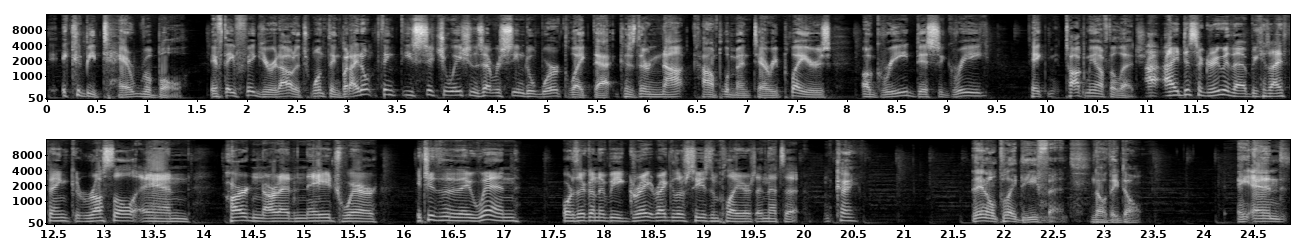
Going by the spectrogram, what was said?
it could be terrible. If they figure it out, it's one thing. But I don't think these situations ever seem to work like that because they're not complementary players. Agree, disagree. Take talk me off the ledge. I, I disagree with that because I think Russell and Harden are at an age where it's either they win or they're going to be great regular season players, and that's it. Okay. They don't play defense. No, they don't. And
